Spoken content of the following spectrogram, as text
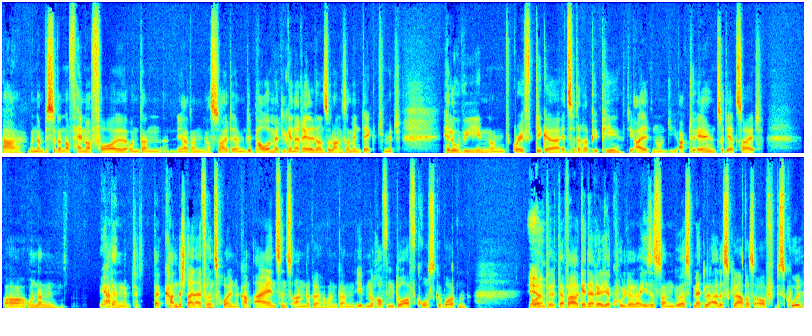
Ja, und dann bist du dann auf Hammerfall und dann, ja, dann hast du halt ähm, den Power Metal generell dann so langsam entdeckt mit Halloween und Grave Digger etc. pp. Die alten und die aktuellen zu der Zeit. Äh, und dann, ja, dann, da, da kam der Stein einfach ins Rollen. Da kam eins ins andere und dann eben noch auf dem Dorf groß geworden. Ja. Und äh, da war generell ja cool. Da, da hieß es dann, du hörst Metal, alles klar, pass auf, bist cool.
